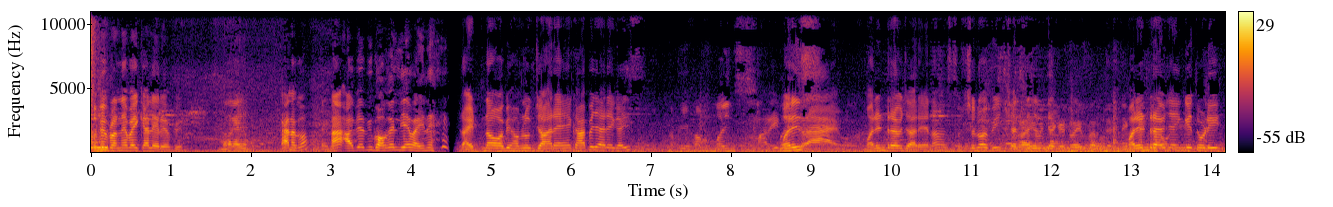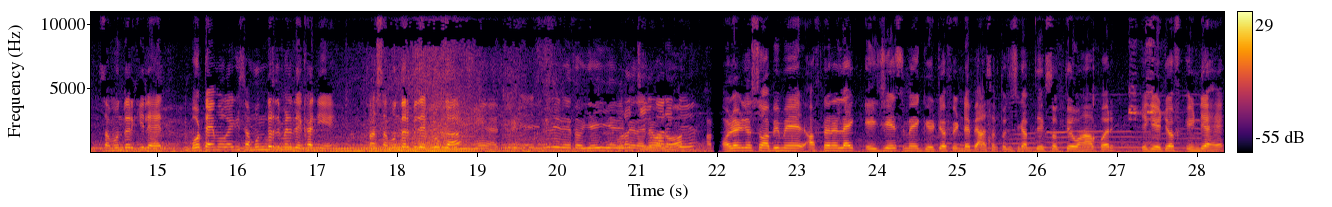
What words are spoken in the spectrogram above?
तो फिर प्रणय भाई क्या ले रहे हो फिर? मला काय नको. क्या नको हाँ अभी अभी गॉगल लिए भाई ने। राइट नाउ अभी हम लोग जा रहे हैं। कहाँ पे जा रहे हैं गाइस अभी हम मरीन्स मरीन मरीन ड्राइव जा रहे हैं ना तो चलो अभी चलते चलते ड्राइव करते हैं मरीन ड्राइव जाएँगे थोड़ी समुंदर की लहर। बहुत टाइम हो गया कि समुंदर तो मैंने देखा नहीं है। हाँ, समुंदर भी देख लूँगा। तो यही ऑलरेडी सो अभी मैं आफ्टर लाइक एजेस में गेटवे ऑफ़ इंडिया पे आ सकता हूँ। जैसे कि आप देख सकते हो वहाँ पर ये गेटवे ऑफ़ इंडिया है।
